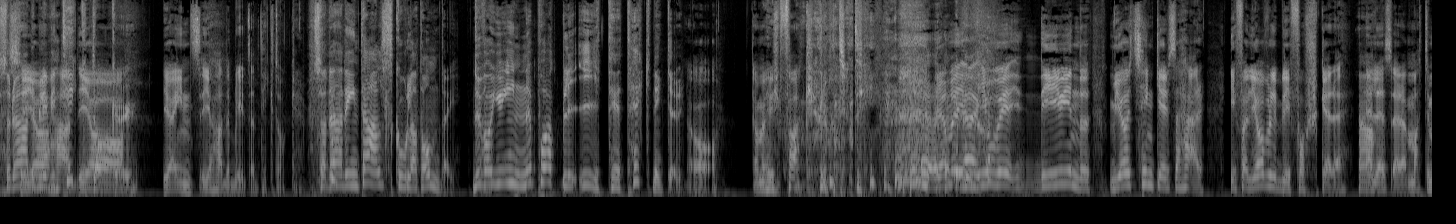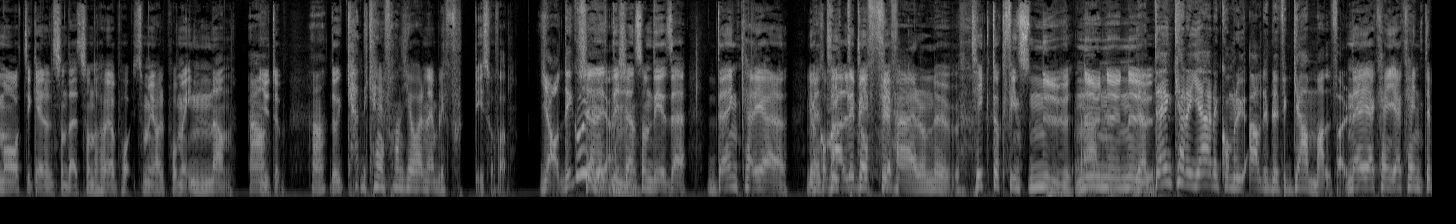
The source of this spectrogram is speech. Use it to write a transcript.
Så du hade jag blivit hade- TikToker? Ja, jag, ins- jag hade blivit en TikToker. Så det hade inte alls skolat om dig? Du var ju inne på att bli IT-tekniker. Ja. Ja men hur fan kan du inte det? ja, men jag, jo, men det är ju ändå, men jag tänker så här. ifall jag vill bli forskare Ja. eller så här, matematiker eller sånt där som, jag på, som jag höll på med innan Ja. Youtube, Ja. då kan, det kan jag fan göra när jag blir 40 i så fall. Ja, det går ju Känner, göra. det känns som det är så här, den karriären, jag Men kommer aldrig bli TikTok är för, här och nu. TikTok finns nu, nu, nu, nu. Ja, den karriären kommer du ju aldrig bli för gammal för. Nej jag kan, jag kan inte,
